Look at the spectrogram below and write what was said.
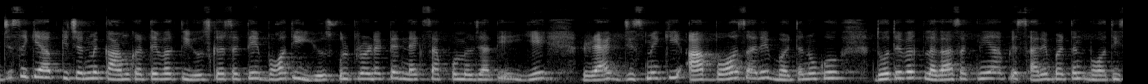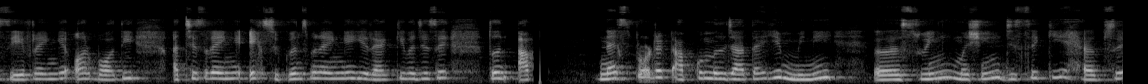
जिसे कि आप किचन में काम करते वक्त यूज़ कर सकते हैं। बहुत ही यूज़फुल प्रोडक्ट है। नेक्स्ट आपको मिल जाती है ये रैक जिसमें कि आप बहुत सारे बर्तनों को धोते वक्त लगा सकती हैं। आपके सारे बर्तन बहुत ही सेफ़ रहेंगे और बहुत ही अच्छे से रहेंगे। एक सिक्वेंस में रहेंगे ये रैक की वजह से। तो आप नेक्स्ट प्रोडक्ट आपको मिल जाता है ये मिनी स्विंग मशीन जिससे कि हेल्प से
